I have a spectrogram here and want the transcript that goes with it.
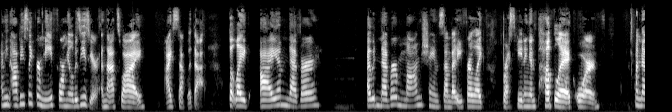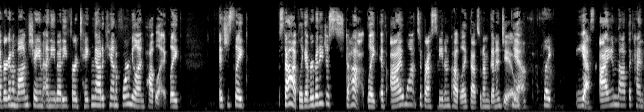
I mean, obviously for me, formula was easier, and that's why I stuck with that. But like I am never I would never mom shame somebody for like breastfeeding in public or I'm never going to mom shame anybody for taking out a can of formula in public. Like it's just like stop. Like everybody just stop. Like if I want to breastfeed in public, that's what I'm going to do. Yeah. Like yes, I am not the kind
